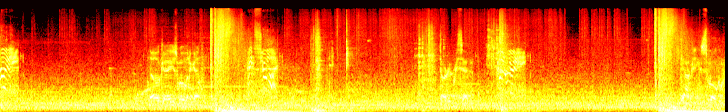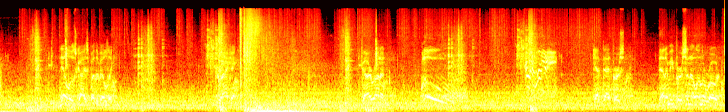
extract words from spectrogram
Ready! Okay, he's moving again. Headshot! Target reset ready! Copy. Smoke them. Nail those guys by the building. Tracking. Guy running. Whoa! Get ready! Get that person. Enemy personnel on the road.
